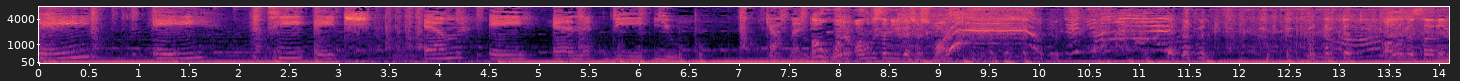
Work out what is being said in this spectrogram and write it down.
K-A-T-H-M-A-N-D-U. Kathmandu. Oh, what? All of a sudden you guys are smart? all of a sudden.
